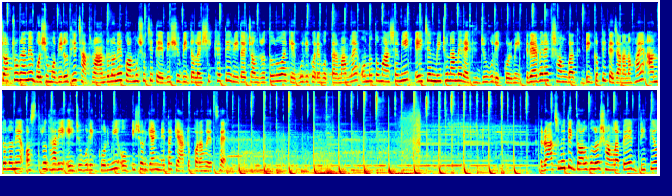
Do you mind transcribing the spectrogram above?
চট্টগ্রামে বৈষম্য বিরোধী ছাত্র আন্দোলনের কর্মসূচিতে বিশ্ববিদ্যালয় শিক্ষার্থী হৃদয়চন্দ্র তরুয়াকে গুলি করে হত্যার মামলায় অন্যতম আসামি এইচ এম মিঠু নামের এক যুবলীগ কর্মী। র্যাবের এক সংবাদ বিজ্ঞপ্তিতে জানানো হয়, আন্দোলনে অস্ত্রধারী এই যুবলীগ কর্মী ও কিশোর গ্যাং নেতাকে আটক করা হয়েছে। রাজনৈতিক দলগুলোর সংলাপের দ্বিতীয়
